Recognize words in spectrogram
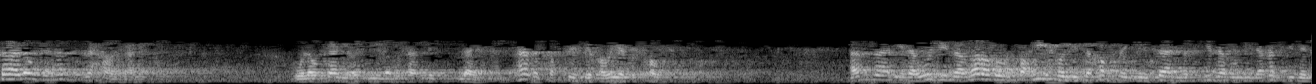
فلو ذهب لا حرج عليه ولو كان يؤدي إلى مفاسد لا يفعل هذا التفصيل في قضية الصوت. أما إذا وجد غرض صحيح لتخطي الإنسان مسجده إلى مسجد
